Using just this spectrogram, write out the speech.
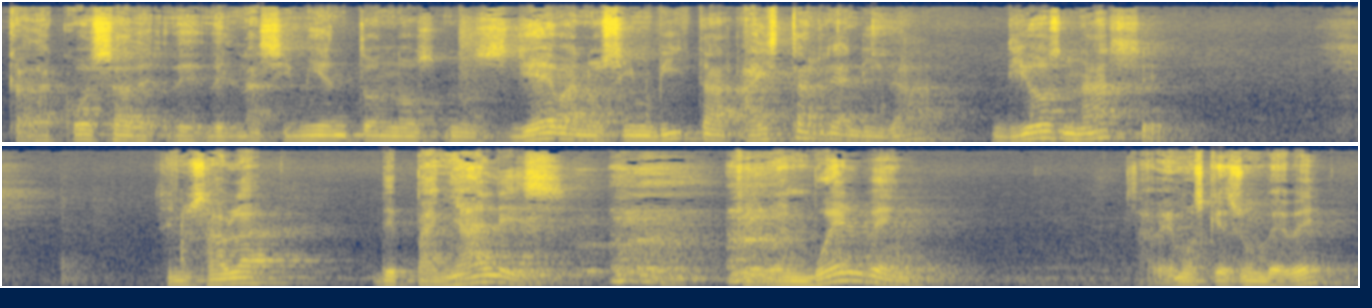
cada, cosa del nacimiento nos, nos lleva, nos invita a esta realidad. Dios nace. Se nos habla de pañales que lo envuelven. Sabemos que es un bebé,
